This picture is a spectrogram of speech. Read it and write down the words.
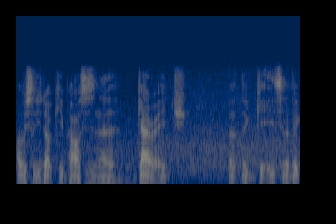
obviously you don't keep horses in a garage, but the, instead of it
